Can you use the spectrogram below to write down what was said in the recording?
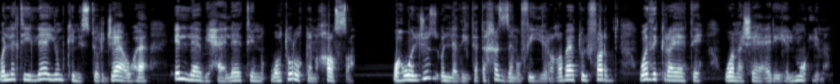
والتي لا يمكن استرجاعها إلا بحالات وطرق خاصة. وهو الجزء الذي تتخزن فيه رغبات الفرد وذكرياته ومشاعره المؤلمة.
